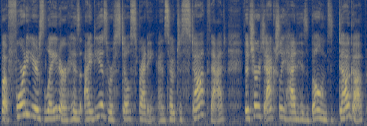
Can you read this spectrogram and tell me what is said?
but 40 years later, his ideas were still spreading. And so, to stop that, the church actually had his bones dug up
